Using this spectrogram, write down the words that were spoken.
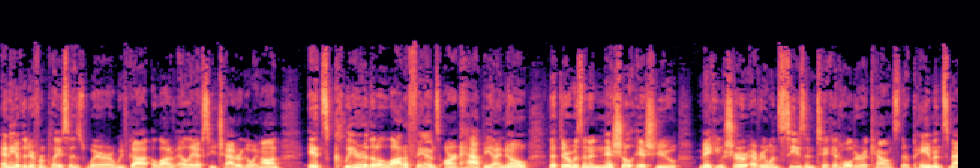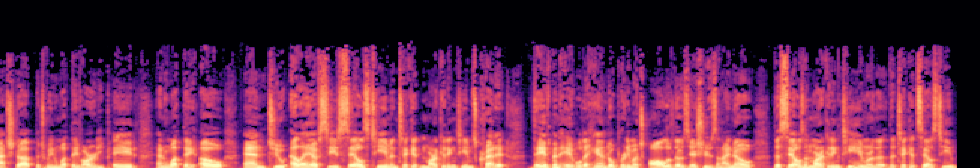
any of the different places where we've got a lot of LAFC chatter going on, it's clear that a lot of fans aren't happy. I know that there was an initial issue making sure everyone's season ticket holder accounts, their payments matched up between what they've already paid and what they owe. And to LAFC's sales team and ticket and marketing team's credit, they've been able to handle pretty much all of those issues. And I know the sales and marketing team or the, the ticket sales team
